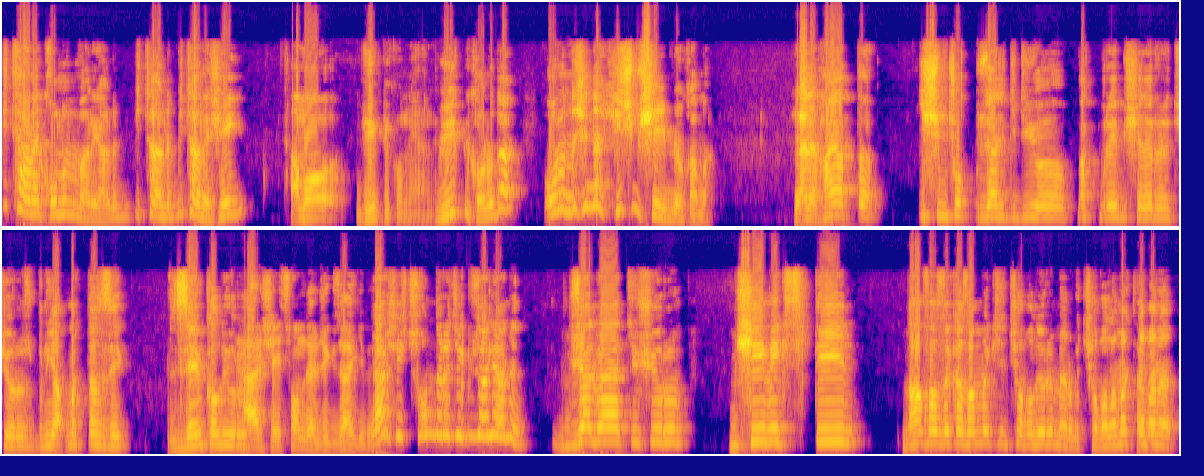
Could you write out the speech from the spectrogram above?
bir tane konum var yani. Bir tane bir tane şey Ama o büyük bir konu yani. büyük bir konuda. Onun dışında hiçbir şeyim yok ama. Yani hayatta işim çok güzel gidiyor. Bak buraya bir şeyler üretiyoruz. Bunu yapmaktan zevk, zevk alıyoruz. Her şey son derece güzel gibi. Her şey son derece güzel yani. Güzel bir hayat yaşıyorum. Bir şeyim eksik değil. Daha fazla kazanmak için çabalıyorum yani. Bu çabalamak Tabii. da bana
